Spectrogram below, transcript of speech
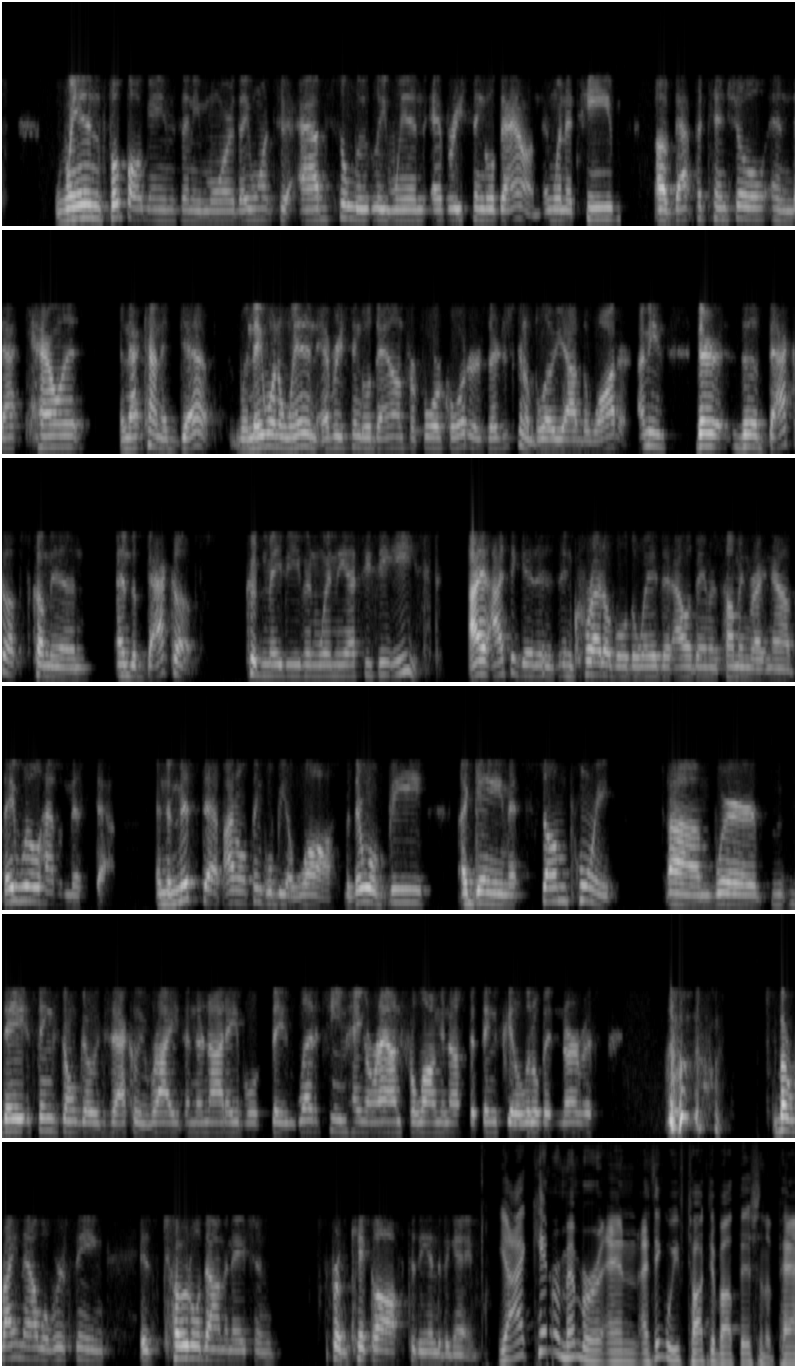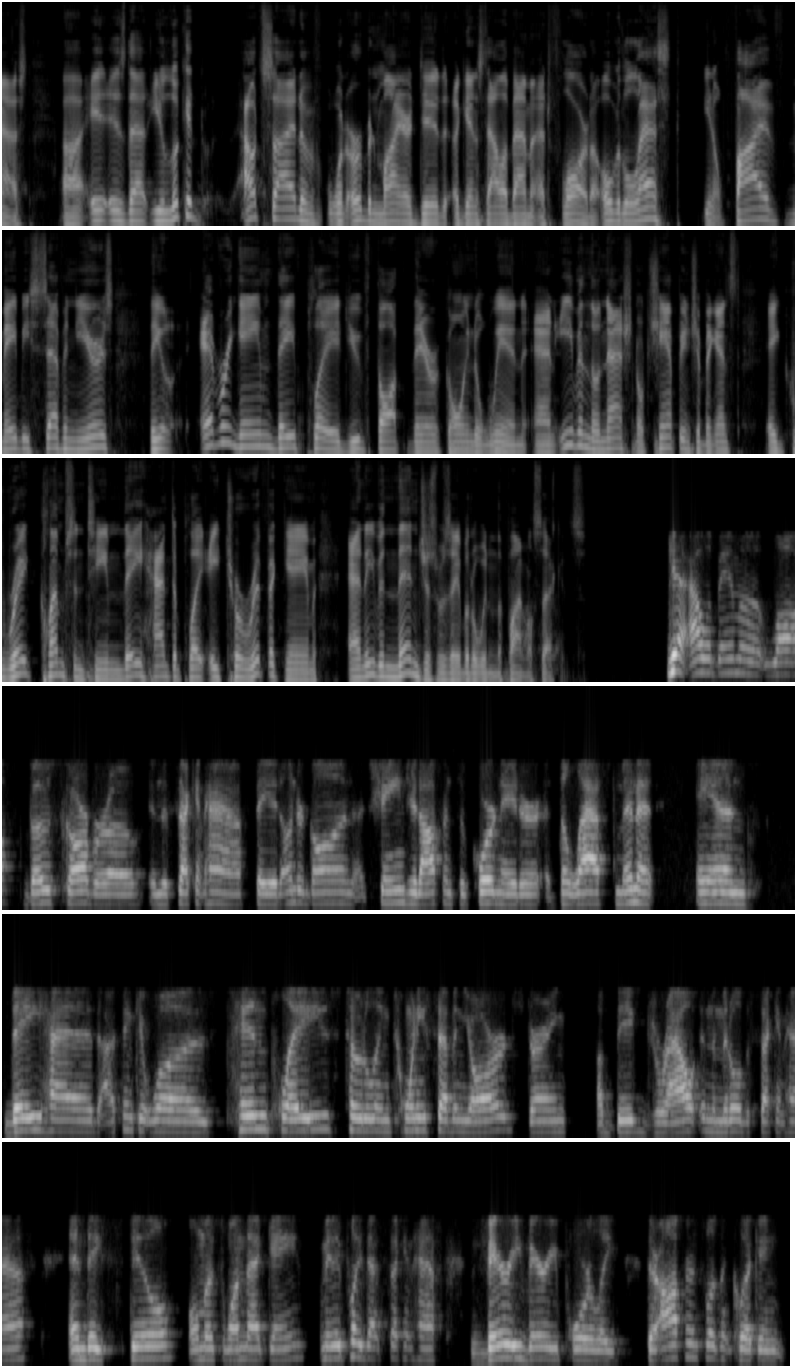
win football games anymore. They want to absolutely win every single down. And when a team of that potential and that talent and that kind of depth, when they want to win every single down for four quarters, they're just going to blow you out of the water. I mean, they're, the backups come in, and the backups could maybe even win the SEC East. I, I think it is incredible the way that Alabama is humming right now. They will have a misstep, and the misstep I don't think will be a loss, but there will be a game at some point um, where they things don't go exactly right, and they're not able. They let a team hang around for long enough that things get a little bit nervous. but right now, what we're seeing is total domination from kickoff to the end of the game. Yeah, I can't remember, and I think we've talked about this in the past. Uh, is that you look at outside of what Urban Meyer did against Alabama at Florida over the last you know five maybe seven years, the every game they've played, you've thought they're going to win. And even the national championship against a great Clemson team, they had to play a terrific game, and even then just was able to win in the final seconds. Yeah, Alabama lost Bo Scarborough in the second half. They had undergone a change at offensive coordinator at the last minute, and they had, I think it was 10 plays totaling 27 yards during a big drought in the middle of the second half, and they still almost won that game. I mean, they played that second half very, very poorly. Their offense wasn't clicking.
